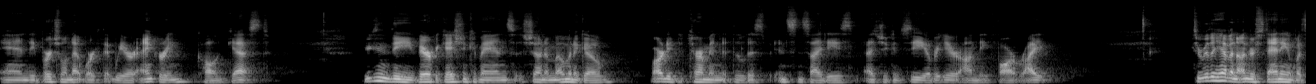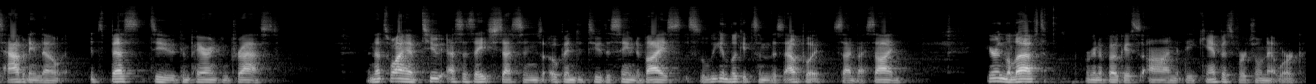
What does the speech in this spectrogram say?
and the virtual network that we are anchoring called Guest. Using the verification commands shown a moment ago, I've already determined the Lisp instance IDs, as you can see over here on the far right. To really have an understanding of what's happening though, it's best to compare and contrast. And that's why I have two SSH sessions opened to the same device so we can look at some of this output side by side. Here on the left, we're going to focus on the campus virtual network.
